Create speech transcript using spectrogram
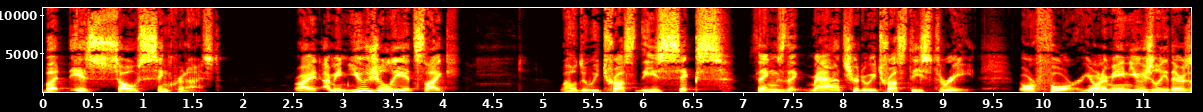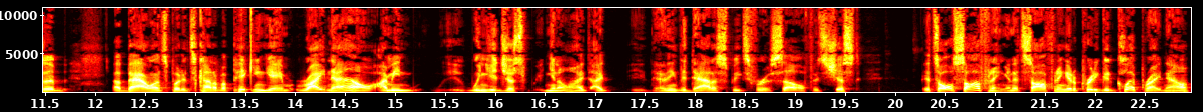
but is so synchronized, right? I mean, usually it's like, well, do we trust these six things that match, or do we trust these three or four? You know what I mean? Usually there's a a balance, but it's kind of a picking game. Right now, I mean, when you just you know, I I, I think the data speaks for itself. It's just it's all softening, and it's softening at a pretty good clip right now.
